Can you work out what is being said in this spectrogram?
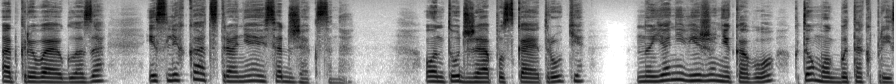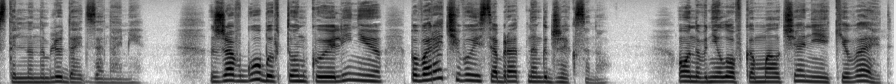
Открываю глаза и слегка отстраняюсь от Джексона. Он тут же опускает руки, но я не вижу никого, кто мог бы так пристально наблюдать за нами. Сжав губы в тонкую линию, поворачиваюсь обратно к Джексону. Он в неловком молчании кивает,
